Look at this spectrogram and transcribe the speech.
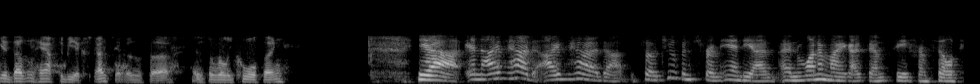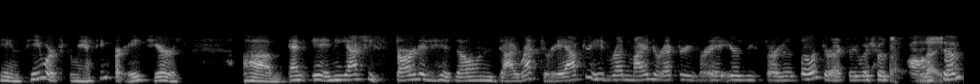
it doesn't have to be expensive is the is the really cool thing. Yeah, and I've had I've had uh, so Tufin's from India, and one of my guys, MC from Philippines, he worked for me I think for eight years. um, and, and he actually started his own directory after he'd run my directory for eight years. He started his own directory, which was awesome.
